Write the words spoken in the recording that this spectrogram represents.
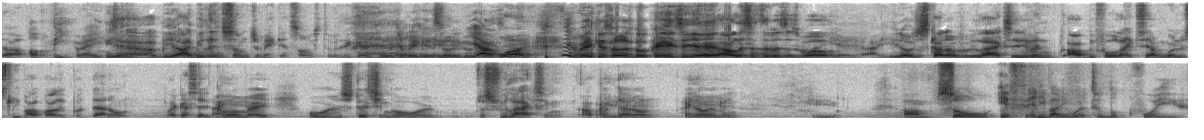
uh, upbeat, right? Yeah, I'll be I'll be listening to some Jamaican songs too. They got Jamaican songs go Yeah, crazy. one. Jamaican songs go crazy. Yeah, I'll listen to this as well. Yeah, you, I hear You know, just kind of relax it. Even uh, before, like, say I'm going to sleep, I'll probably put that on. Like I said, calm, right? Or stretching, or just relaxing. I'll put that on. I You know what I mean? you. Um, so if anybody were to look for you,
